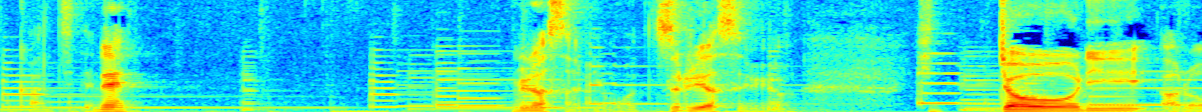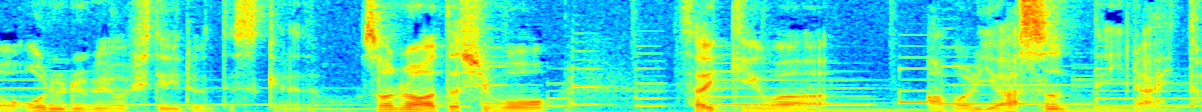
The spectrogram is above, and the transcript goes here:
うな感じでね。皆さんにもずる休みを非常にあのおるるめをしているんですけれどもそんな私も最近はあまり休んでいないと。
